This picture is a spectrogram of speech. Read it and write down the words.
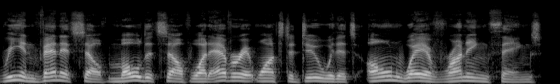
reinvent itself, mold itself, whatever it wants to do with its own way of running things?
